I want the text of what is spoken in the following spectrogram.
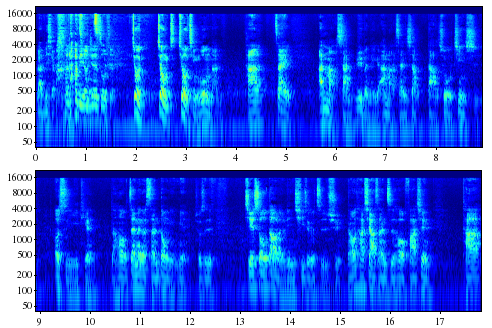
蜡笔小新，蜡笔小新的作者，臼臼臼井瓮男，他在鞍马山，日本的一个鞍马山上打坐进食二十一天，然后在那个山洞里面，就是接收到了灵气这个资讯，然后他下山之后发现他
